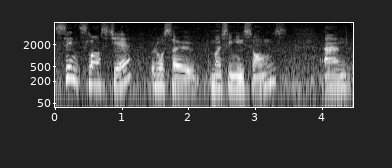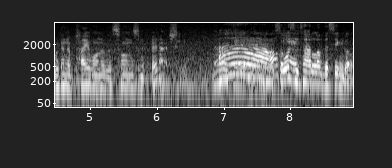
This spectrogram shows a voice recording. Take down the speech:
since last year, but also mostly new songs. And we're going to play one of the songs in a bit, actually. Okay. Ah, So what's the title of the single?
